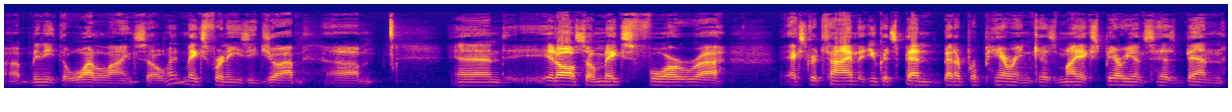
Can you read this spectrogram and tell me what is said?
uh, beneath the waterline. So it makes for an easy job. Um, and it also makes for uh, extra time that you could spend better preparing because my experience has been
